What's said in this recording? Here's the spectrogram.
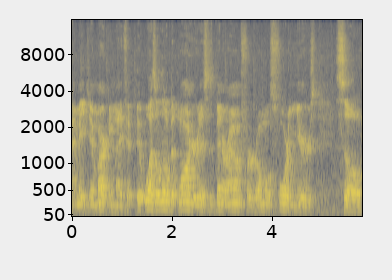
I made you a marking knife. It, it was a little bit longer, this has been around for almost 40 years. So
